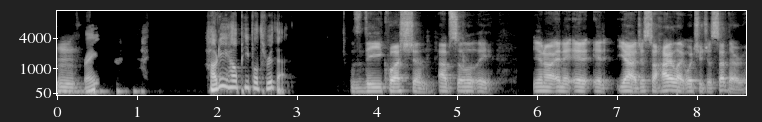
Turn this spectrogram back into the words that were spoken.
Mm. Right. How do you help people through that? The question. Absolutely. You know, and it, it, it yeah, just to highlight what you just said there,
